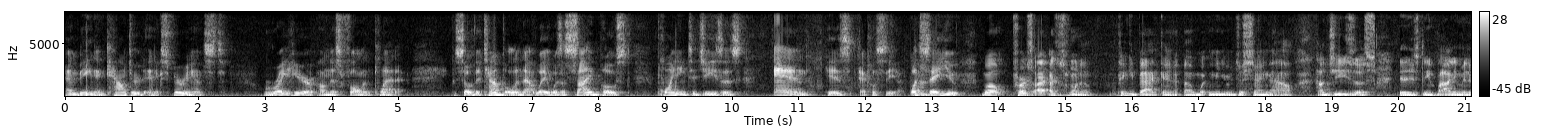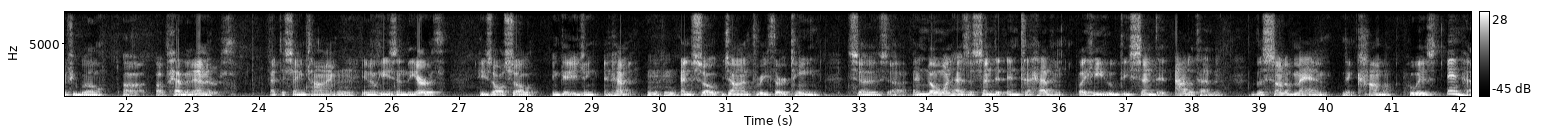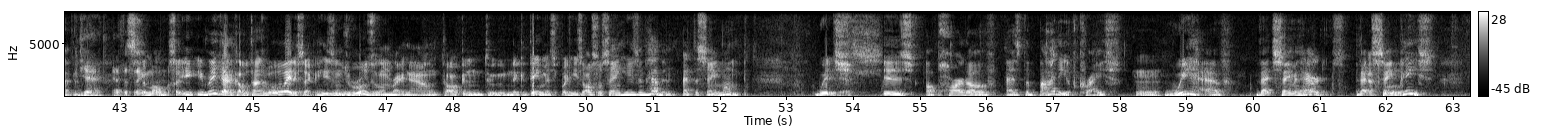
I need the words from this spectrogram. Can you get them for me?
and being encountered and experienced right here on this fallen planet. So the temple, in that way, was a signpost pointing to Jesus and his ecclesia. What say you? Well, first, I, I just want to piggyback and uh, what- when you were just saying how how Jesus is the embodiment, if you will, uh, of heaven and earth at the same time. You know, he's in the earth. He's also engaging in heaven, and so John three thirteen says, uh, "And no one has ascended into heaven, but he who descended out of heaven, the Son of Man." Then comma, who is in heaven. Yeah, at the same moment. So you, you read that a couple times. Well, wait a second. He's in Jerusalem right now talking to Nicodemus, but he's also saying he's in heaven at the same moment, which is a part of, as the body of Christ, we have that same inheritance, that same peace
